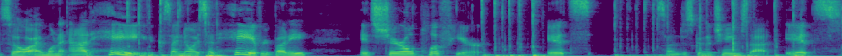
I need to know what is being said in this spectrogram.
So I want to add hey, because I know I said hey everybody. It's Sheryl Plouffe here. It's so I'm just going to change that. It's,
